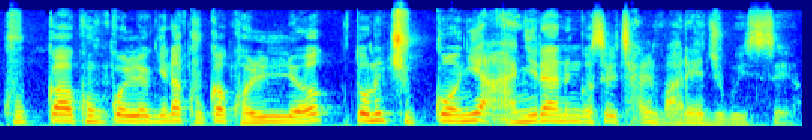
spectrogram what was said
국가 공권력이나 국가 권력 또는 주권이 아니라는 것을 잘 말해주고 있어요.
